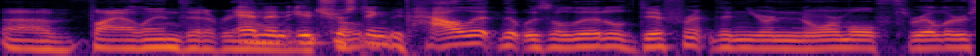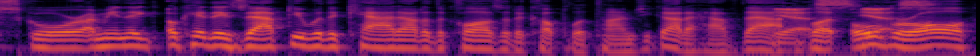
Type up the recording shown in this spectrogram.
uh, violins at every and an moment. So interesting it- palette that was a little different than your normal thriller score. I mean, they okay, they zapped you with a cat out of the closet a couple of times. You got to have that. Yes, but yes. overall,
